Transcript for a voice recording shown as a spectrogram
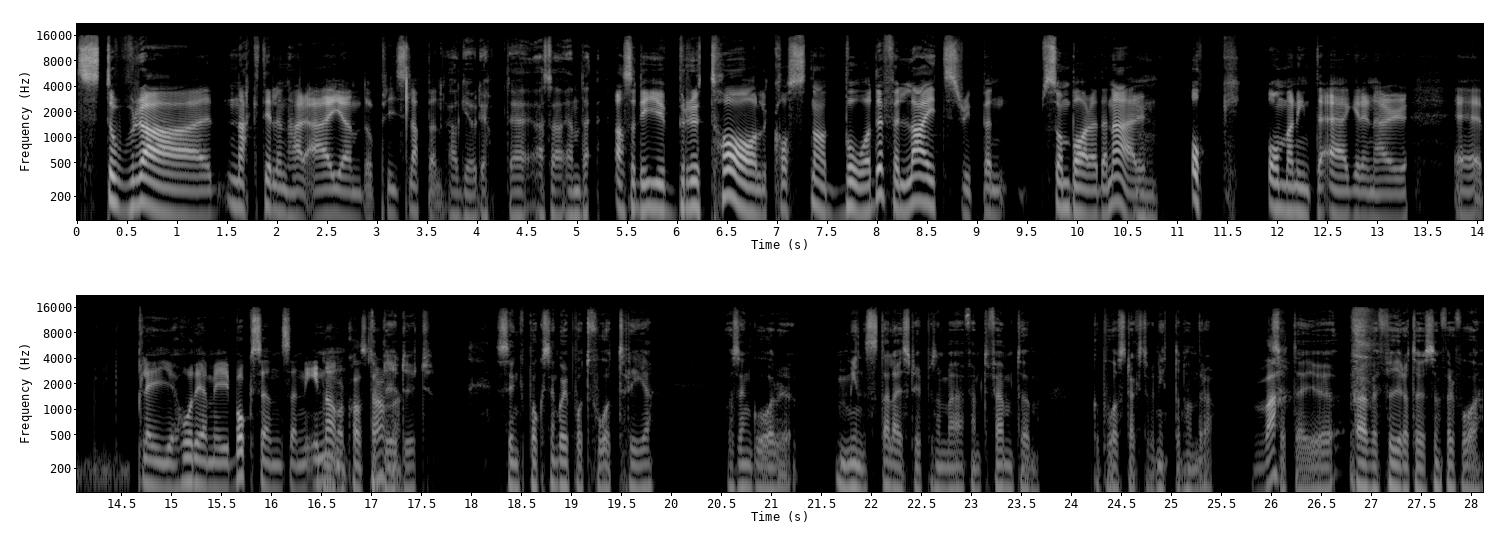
stora nackdelen här är ju ändå prislappen. Ja, gud ja. Det, är- alltså, en, Alltså det är ju brutal kostnad både för lightstrippen som bara den är mm, och om man inte äger den här eh, Play HDMI-boxen sen innan. Vad kostar det de blir då? dyrt. Syncboxen går ju på 2-3 och sen går minsta lightstripen som är 55 tum går på strax över 1900. Va? Så det är ju över 4000 för att få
